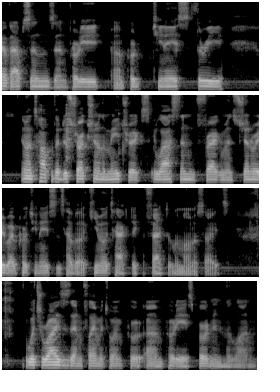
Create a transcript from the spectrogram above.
cathepsins and proteate, uh, proteinase 3 And on top of the destruction of the matrix, elastin fragments generated by proteinases have a chemotactic effect on the monocytes, which rises the inflammatory pro, um, protease burden in the lung,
